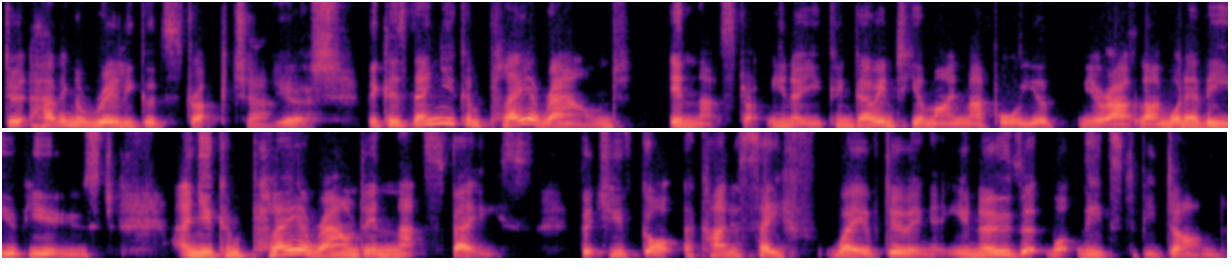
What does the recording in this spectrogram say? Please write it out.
do, having a really good structure. Yes. Because then you can play around in that structure you know you can go into your mind map or your your outline whatever you've used and you can play around in that space but you've got a kind of safe way of doing it you know that what needs to be done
